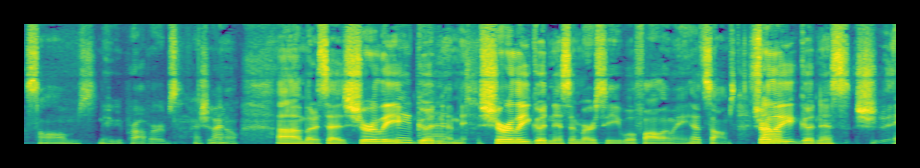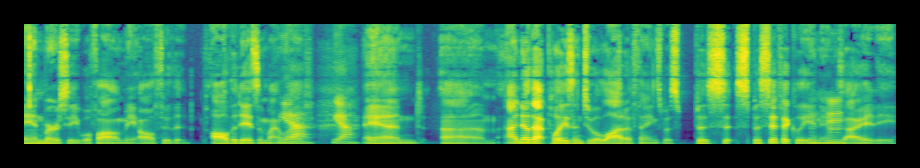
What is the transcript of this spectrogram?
Psalms, maybe Proverbs. I should know, um, but it says, "Surely good, surely goodness and mercy will follow me." That's Psalms. Surely goodness sh- and mercy will follow me all through the all the days of my Yeah, life. yeah. And um, I know that plays into a lot of things, but spec- specifically in anxiety.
